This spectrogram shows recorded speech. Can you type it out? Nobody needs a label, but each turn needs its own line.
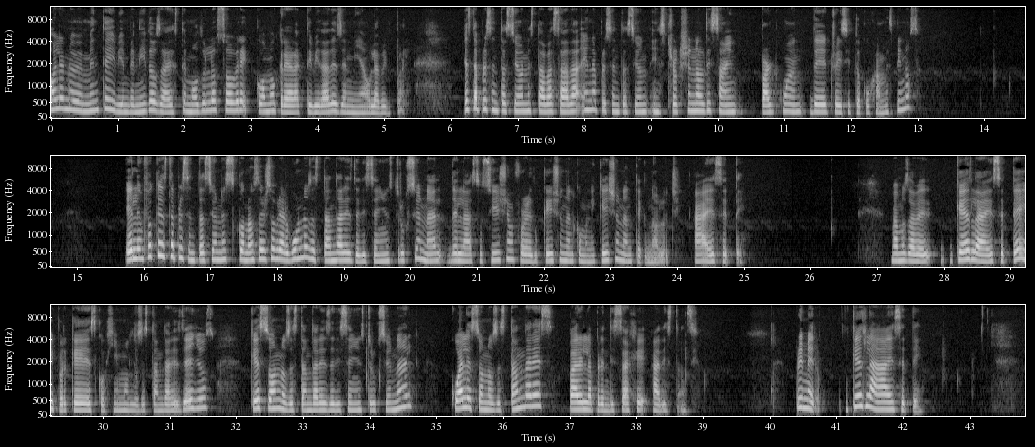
Hola nuevamente y bienvenidos a este módulo sobre cómo crear actividades en mi aula virtual. Esta presentación está basada en la presentación Instructional Design Part 1 de Tracy Tokuhama Espinosa. El enfoque de esta presentación es conocer sobre algunos estándares de diseño instruccional de la Association for Educational Communication and Technology, AST. Vamos a ver qué es la AST y por qué escogimos los estándares de ellos, qué son los estándares de diseño instruccional, cuáles son los estándares para el aprendizaje a distancia. Primero, ¿qué es la AST?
